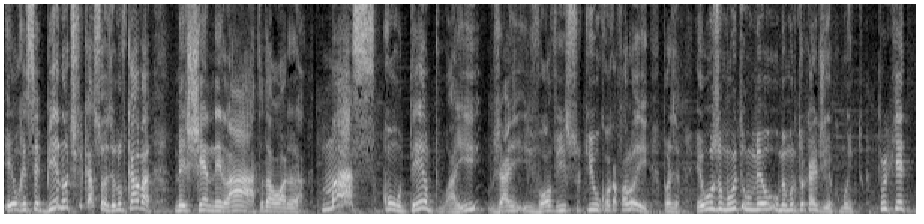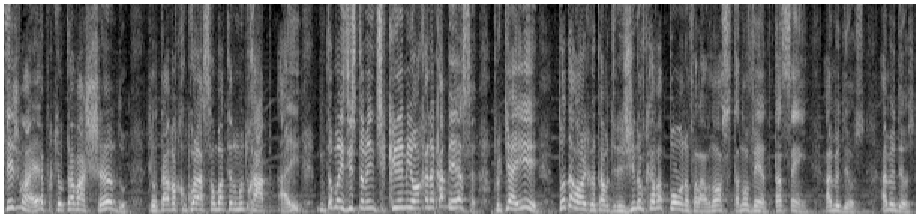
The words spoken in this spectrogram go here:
eu recebia notificações, eu não ficava mexendo nele lá toda hora. lá. Mas, com o tempo, aí já envolve isso que o Coca falou aí. Por exemplo, eu uso muito o meu, o meu monitor cardíaco, muito. Porque teve uma época que eu tava achando que eu tava com o coração batendo muito rápido. Aí, então, mas isso também te cria minhoca na cabeça. Porque aí, toda hora que eu tava dirigindo, eu ficava pondo. Eu falava, nossa, tá 90, tá 100. Ai, meu Deus. Ai, meu Deus.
